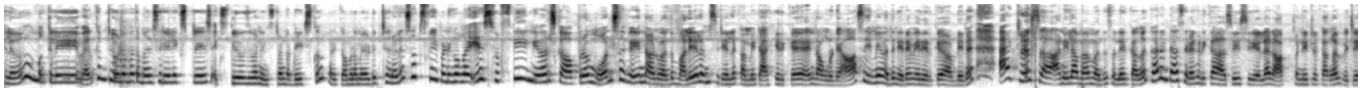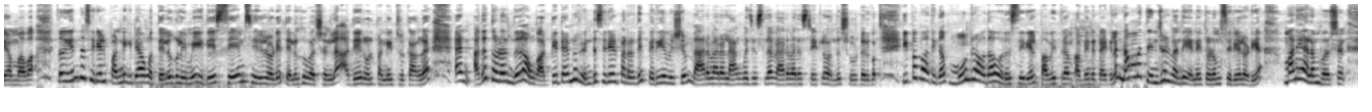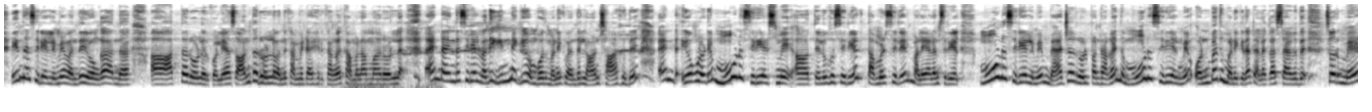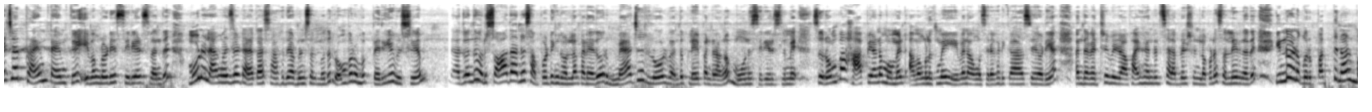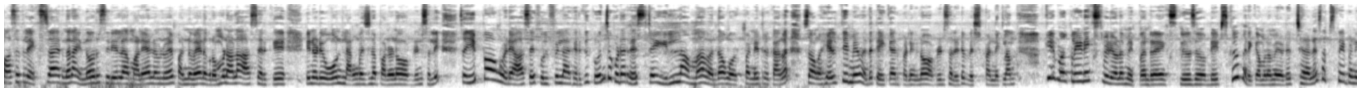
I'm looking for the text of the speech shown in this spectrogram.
Hello மக்களே. Welcome to நம்ம Tamil serial express exclusive and instant அப்டேட்ஸ்க்கு மறக்காம நம்ம யூடியூப் சேனலை சப்ஸ்கிரைப் பண்ணிக்கோங்க. எஸ் ஃபிஃப்டீன் இயர்ஸ்க்கு அப்புறம் ஒன்ஸ் அகைன் நான் வந்து மலையாளம் சீரியலில் கமிட் ஆகியிருக்கேன். அண்ட் அவங்களுடைய ஆசையுமே வந்து நிறைவேறியிருக்கு அப்படின்னு ஆக்ட்ரஸ் அனிலா மேம் வந்து சொல்லியிருக்காங்க. கரண்டாக சிறகடிக்க ஆசை சீரியலில் ராக் பண்ணிட்டு இருக்காங்க விஜய் அம்மாவா. ஸோ இந்த சீரியல் பண்ணிக்கிட்டே அவங்க தெலுங்குலையுமே இதே சேம் சீரியலோடைய தெலுங்கு வெர்ஷனில் அதே ரோல் பண்ணிட்டு இருக்காங்க அண்ட் அதை தொடர்ந்து அவங்க அட் டைமில் ரெண்டு சீரியல் பண்ணுறதே பெரிய விஷயம். வேறு வேறு லாங்குவேஜஸில் வேறு வேறு ஸ்டேட்டில் வந்து ஷூட் இருக்கும். இப்போ பார்த்தீங்கன்னா மூன்றாவதாக ஒரு சீரியல் பவித்ரம் அப்படின்ற டைட்டில் நம்ம தென்றல் வந்து என்னை தொடும் சீரியலுடைய மலையாளம் வெர்ஷன் இந்த சீரியல்லையுமே வந்து இவங்க அந்த அத்தை ரோல் இருக்கும் இல்லையா? ஸோ அந்த ரோலில் வந்து கமிட் ஆகியிருக்காங்க கமலாமா ரோலில் அண்ட் இந்த சீரியல் வந்து இன்னைக்கு ஒம்பது மணிக்கு வந்து லான்ச் ஆகுது. அண்ட் இவங்களுடைய மூணு சீரியல்ஸுமே Telugu serial Tamil serial Malayalam serial மூணு சீரியலுமே மேஜர் ரோல் பண்ணுறாங்க இந்த மூணு சீரியலுமே ஒன்பது மணிக்கு தான் டெலகாஸ்ட் ஆகுது. ஸோ ஒரு மேஜர் ப்ரைம் டைம்க்கு இவங்களுடைய சீரியல்ஸ் வந்து மூணு லாங்குவேஜில் டெலகாஸ்ட் ஆகுது அப்படின்னு சொல்லும்போது ரொம்ப ரொம்ப பெரிய விஷயம். அது வந்து ஒரு சாதாரண சப்போர்ட்டிங் ரோல்லாம் கிடையாது. ஒரு மேஜர் ரோல் வந்து ப்ளே பண்ணுறாங்க மூணு சீரியல்ஸ்லுமே ஸோ ரொம்ப ஹாப்பியான மூமெண்ட் அவங்களுக்குமே. ஈவன் அவங்க சிறகடிக்க ஆசையோடைய அந்த வெற்றி விழா ஃபைவ் ஹண்ட்ரட் செலிப்ரேஷனில் கூட சொல்லியிருந்தது. இன்னும் எனக்கு ஒரு பத்து நாள் மாதத்தில் எக்ஸ்ட்ரா இருந்தால் நான் இன்னொரு சீரியலை மலையாளம்லுமே பண்ணுவேன். எனக்கு ரொம்ப நாளாக ஆசை இருக்குது என்னுடைய ஓன் லாங்குவேஜில் பண்ணணும் அப்படின்னு சொல்லி. ஸோ இப்போ அவங்களுடைய ஆசை ஃபுல்ஃபில் ஆகிருக்கு. கொஞ்சம் கூட ரெஸ்ட்டே இல்லாமல் வந்து அவங்க ஒர்க் பண்ணிட்டு இருக்காங்க. ஸோ அவங்க ஹெல்த்தையுமே வந்து டேக் கேர் பண்ணிக்கணும் அப்படின்னு சொல்லிட்டு விஷ் பண்ணிக்கலாம். ஓகே மக்களே நெக்ஸ்ட் வீடியோவில் மீட் பண்ணுறேன் எக்ஸ்க்ளூசிவ் அப்டேட்ஸ்க்கு மறக்காம நம்ம யூடியூப் சேனலை சப்ஸ்கிரைப் பண்ணி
